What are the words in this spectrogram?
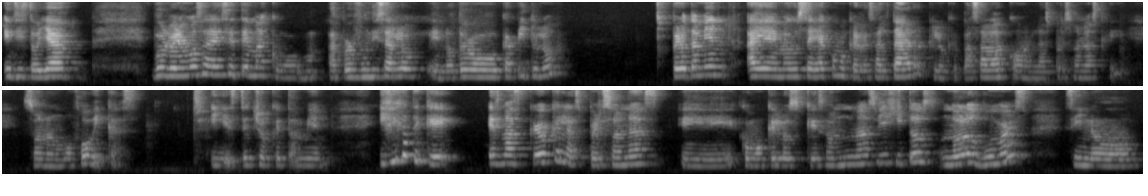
insisto, ya volveremos a ese tema como a profundizarlo en otro capítulo. Pero también me gustaría como que resaltar lo que pasaba con las personas que son homofóbicas. Y este choque también. Y fíjate que, es más, creo que las personas, eh, como que los que son más viejitos, no los boomers, sino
